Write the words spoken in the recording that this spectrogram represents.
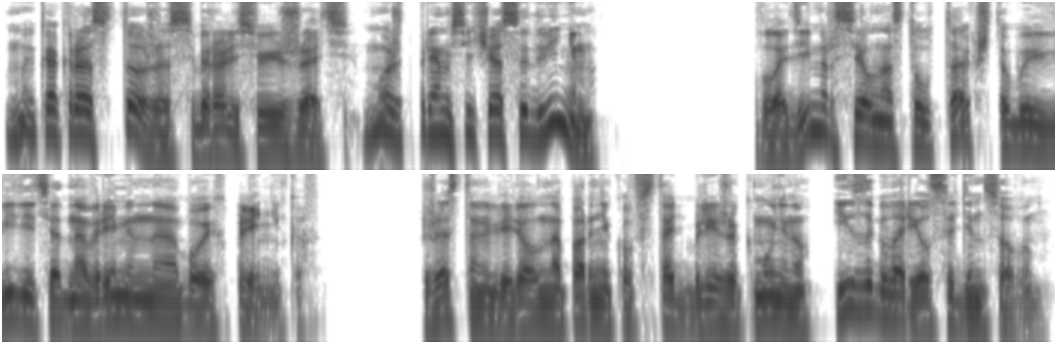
«Мы как раз тоже собирались уезжать. Может, прямо сейчас и двинем?» Владимир сел на стул так, чтобы видеть одновременно обоих пленников. Жестом велел напарнику встать ближе к Мунину и заговорил с Одинцовым.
